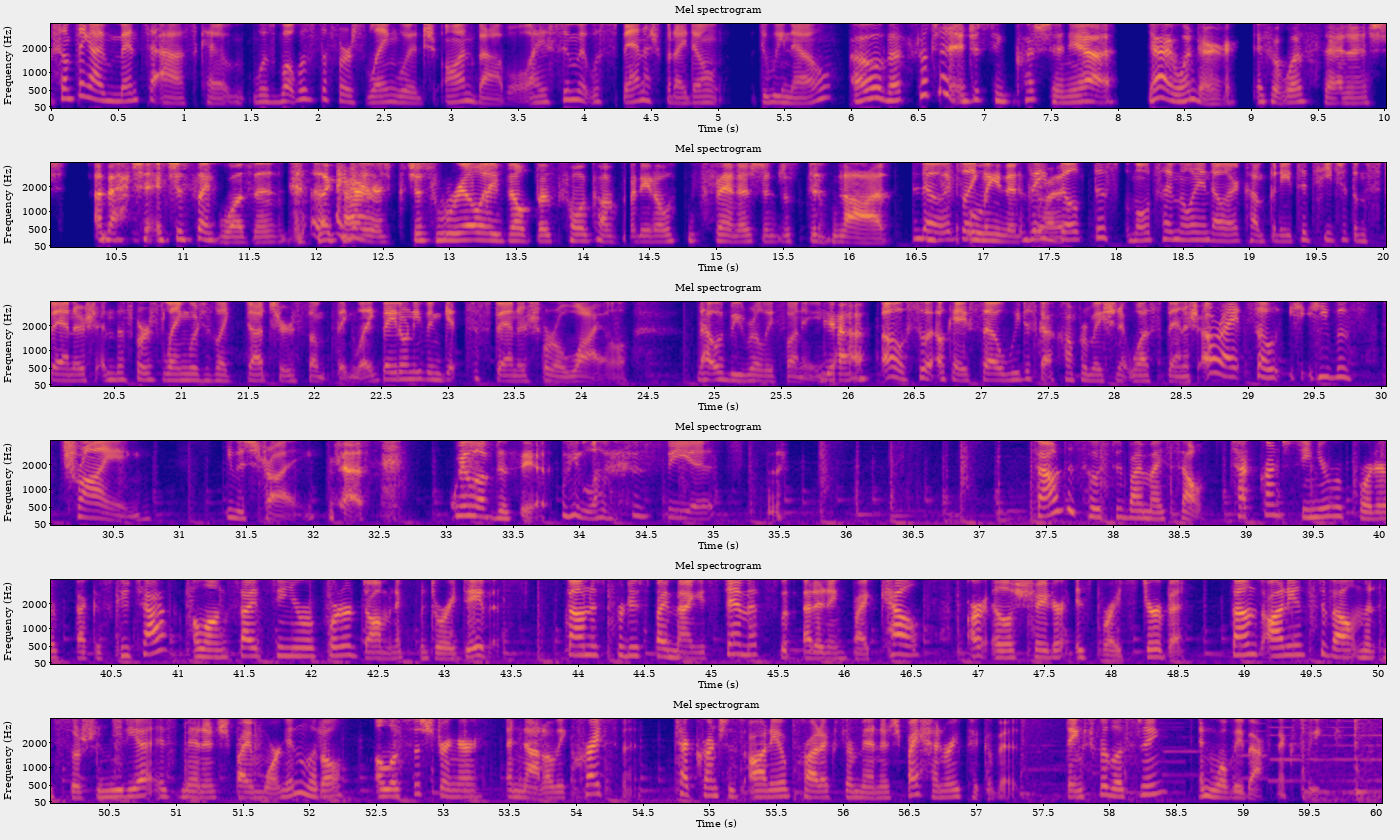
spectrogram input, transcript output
Something I meant to ask him was what was the first language on Babbel? I assume it was Spanish, but I don't. Do we know? Oh, that's such an interesting question. Yeah. Yeah, I wonder if it was Spanish. Imagine it just like wasn't. Like Irish just really built this whole company to learn Spanish and just did not no it's like they it. built this multi-million dollar company to teach them Spanish and the first language is like Dutch or something. Like they don't even get to Spanish for a while. That would be really funny. Yeah. Oh so okay so we just got confirmation it was Spanish. All right so he, he was trying. He was trying. Yes we love to see it we love to see it Found is hosted by myself, TechCrunch senior reporter Becca Szkutak, alongside senior reporter Dominic-Madori Davis. Found is produced by Maggie Stamets with editing by Kel. Our illustrator is Bryce Durbin. Found's audience development and social media is managed by Morgan Little, Alyssa Stringer, and Natalie Kreisman. TechCrunch's audio products are managed by Henry Pickavet. Thanks for listening, and we'll be back next week.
